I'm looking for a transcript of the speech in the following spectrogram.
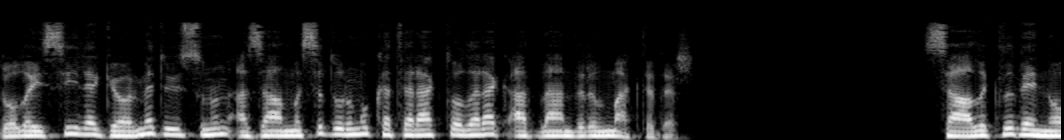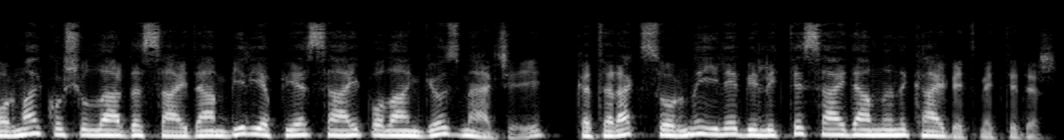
dolayısıyla görme duyusunun azalması durumu katarakt olarak adlandırılmaktadır. Sağlıklı ve normal koşullarda saydam bir yapıya sahip olan göz merceği, katarakt sorunu ile birlikte saydamlığını kaybetmektedir.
